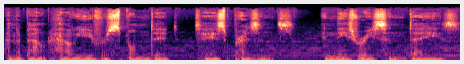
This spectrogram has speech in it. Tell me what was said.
and about how you've responded to His presence in these recent days.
